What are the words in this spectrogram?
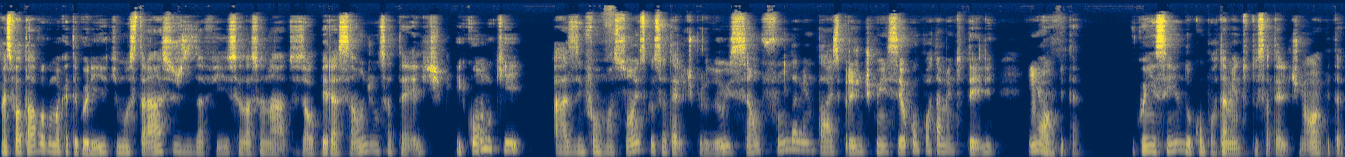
mas faltava alguma categoria que mostrasse os desafios relacionados à operação de um satélite e como que as informações que o satélite produz são fundamentais para a gente conhecer o comportamento dele em órbita. E conhecendo o comportamento do satélite em órbita,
